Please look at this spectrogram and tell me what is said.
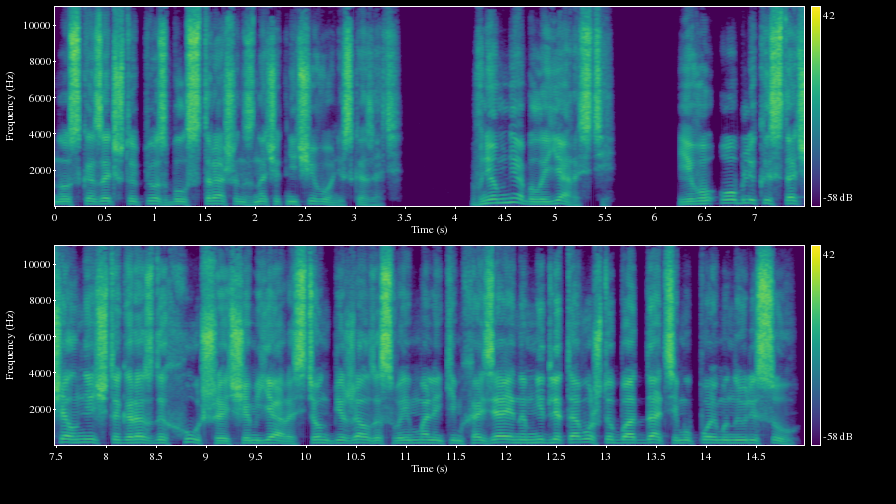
Но сказать, что пес был страшен, значит ничего не сказать. В нем не было ярости. Его облик источал нечто гораздо худшее, чем ярость. Он бежал за своим маленьким хозяином не для того, чтобы отдать ему пойманную лису.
